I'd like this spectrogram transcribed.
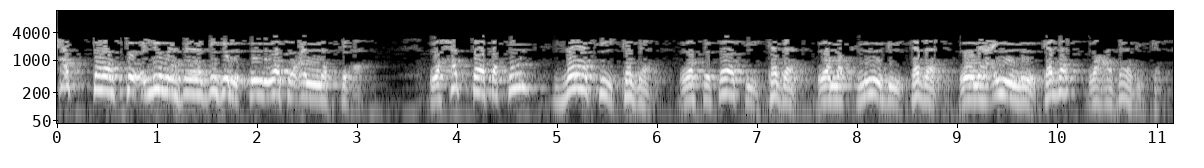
حتى تعلن هذه القوة عن نفسها وحتى تقول ذاتي كذا وصفاتي كذا ومطلوبي كذا ونعيمي كذا وعذابي كذا.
